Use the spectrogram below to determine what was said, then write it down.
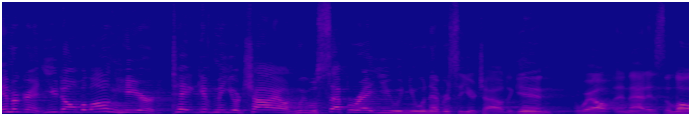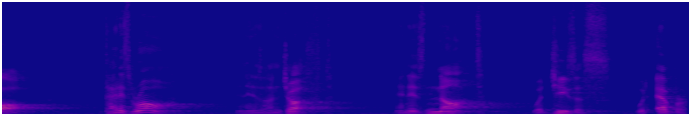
immigrant, you don't belong here. Take, give me your child, we will separate you, and you will never see your child again. Well, and that is the law. That is wrong, and is unjust, and is not what Jesus would ever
